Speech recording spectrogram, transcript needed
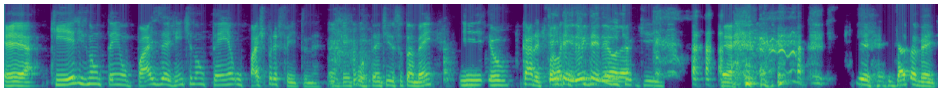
É, que eles não tenham paz e a gente não tenha o paz prefeito, né? Acho que é importante isso também. E eu, cara, te falar entendeu, que entendeu, né? De, é. Exatamente.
